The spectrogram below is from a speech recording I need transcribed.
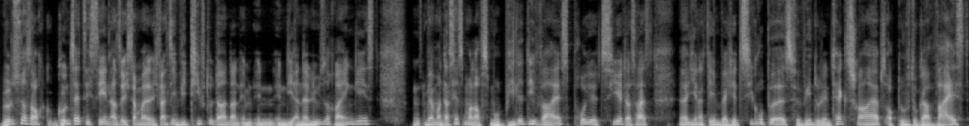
Würdest du das auch grundsätzlich sehen? Also ich sag mal, ich weiß nicht, wie tief du da dann in, in, in die Analyse reingehst. Wenn man das jetzt mal aufs mobile Device projiziert, das heißt, äh, je nachdem, welche Zielgruppe ist, für wen du den Text schreibst, ob du sogar weißt,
